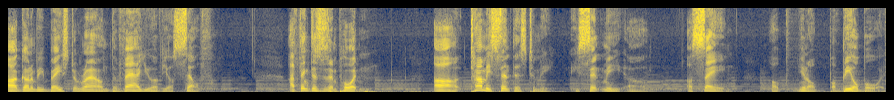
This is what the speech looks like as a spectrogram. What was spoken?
are going to be based around the value of yourself. I think this is important. Uh, Tommy sent this to me. He sent me uh, a saying, a, you know, a billboard.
